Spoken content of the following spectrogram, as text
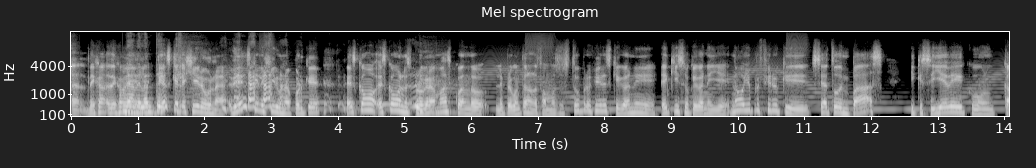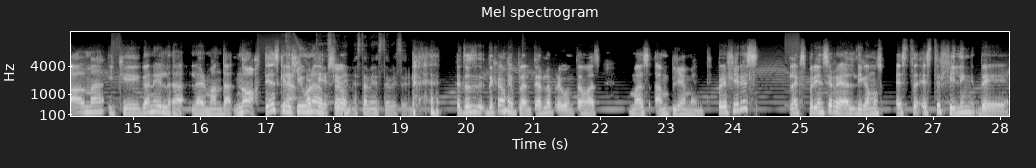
ah, déjame, adelante. tienes que elegir una, tienes que elegir una, porque es como, es como en los programas cuando le preguntan a los famosos, ¿tú prefieres que gane X o que gane Y? No, yo prefiero que sea todo en paz y que se lleve con calma y que gane la, hermandad. No, tienes que elegir una opción. Está bien, está bien, está bien, Entonces, déjame plantear la pregunta más, más ampliamente. ¿Prefieres la experiencia real, digamos, este, este feeling de,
